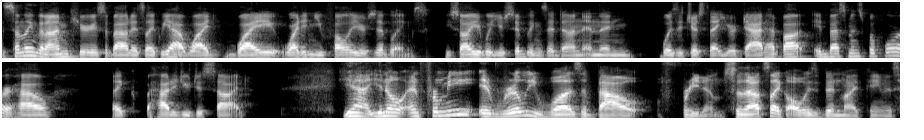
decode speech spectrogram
Something that I'm curious about is like, yeah, why why why didn't you follow your siblings? You saw what your siblings had done, and then was it just that your dad had bought investments before, or how like how did you decide? Yeah, you know, and for me, it really was about freedom. So that's like always been my theme is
